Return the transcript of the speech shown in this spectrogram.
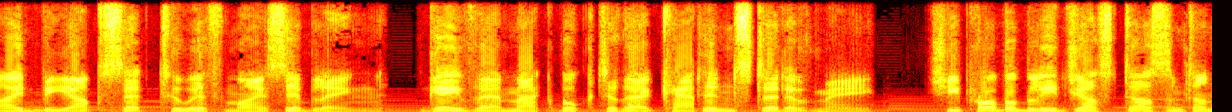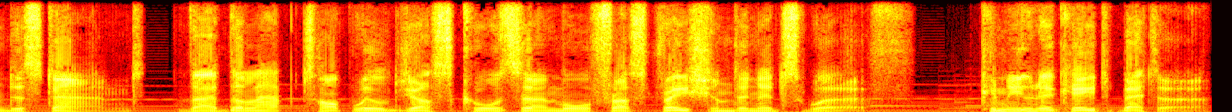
I'd be upset too if my sibling gave their MacBook to their cat instead of me. She probably just doesn't understand that the laptop will just cause her more frustration than it's worth. Communicate better.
